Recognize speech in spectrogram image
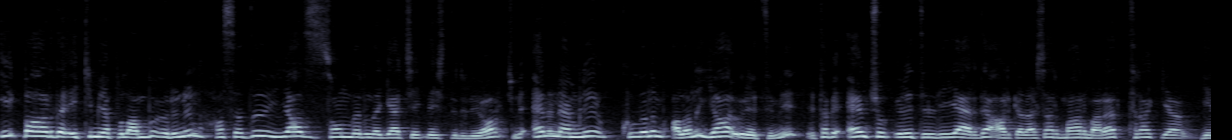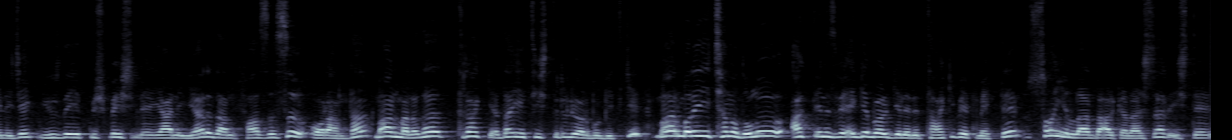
İlkbaharda ekim yapılan bu ürünün hasadı yaz sonlarında gerçekleştiriliyor. Şimdi en önemli kullanım alanı yağ üretimi. E tabi en çok üretildiği yerde arkadaşlar Marmara, Trakya gelecek. %75 ile yani yarıdan fazlası oranda Marmara'da, Trakya'da yetiştiriliyor bu bitki. Marmara'yı İç Anadolu, Akdeniz ve Ege bölgeleri takip etmekte. Son yıllarda arkadaşlar işte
